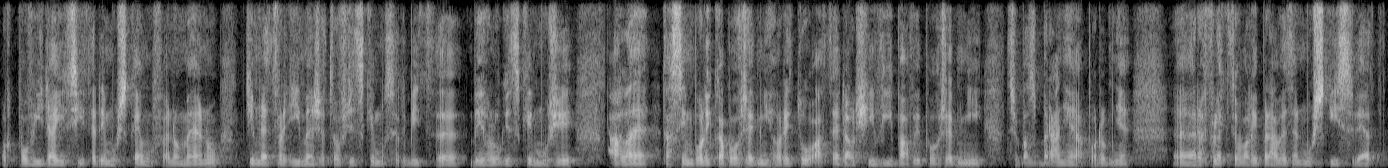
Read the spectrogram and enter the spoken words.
odpovídající tedy mužskému fenoménu. Tím netvrdíme, že to vždycky museli být eh, biologicky muži, ale ta symbolika pohřebního ritu a té další výbavy pohřební, třeba zbraně a podobně, eh, reflektovaly právě ten mužský svět.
